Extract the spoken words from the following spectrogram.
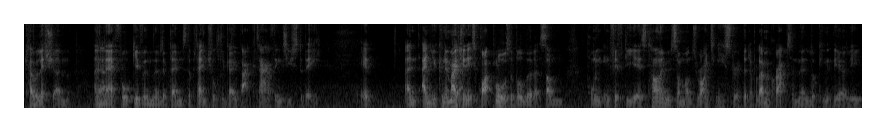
coalition and Yeah. therefore given the Lib Dems the potential to go back to how things used to be. In, and, and you can imagine Yeah. it's quite plausible that at some point in 50 years' time, if someone's writing a history of the Liberal Democrats and they're looking at the early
